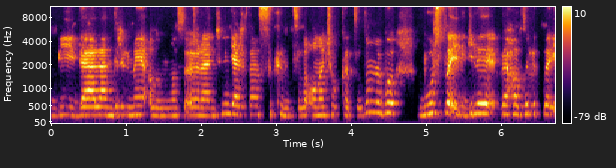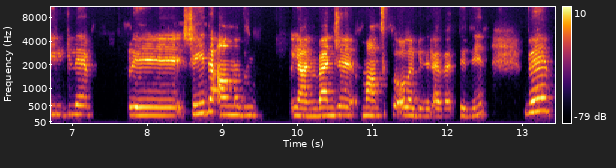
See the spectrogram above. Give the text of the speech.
bir değerlendirilmeye alınması öğrencinin gerçekten sıkıntılı. Ona çok katıldım ve bu bursla ilgili ve hazırlıkla ilgili e, şeyi de anladım. Yani bence mantıklı olabilir evet dediğin. Ve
